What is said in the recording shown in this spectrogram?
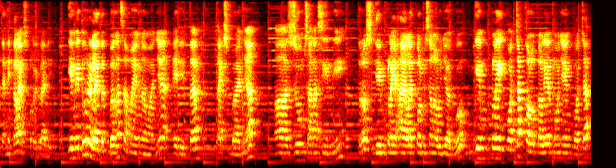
teknikal yang seperti tadi. Game itu related banget sama yang namanya editan, teks banyak, uh, zoom sana sini, terus gameplay highlight kalau misalnya lu jago, gameplay kocak kalau kalian maunya yang kocak,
